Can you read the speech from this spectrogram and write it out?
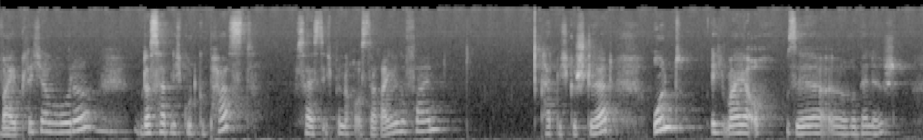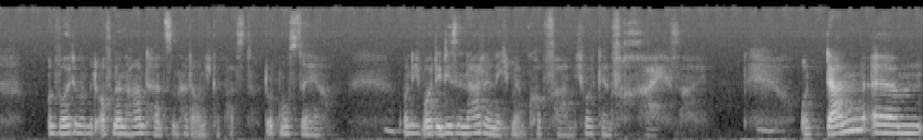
weiblicher wurde. Das hat nicht gut gepasst. Das heißt, ich bin auch aus der Reihe gefallen, hat mich gestört und ich war ja auch sehr äh, rebellisch und wollte mal mit offenen Haaren tanzen, hat auch nicht gepasst. Dort musste her. Und ich wollte diese Nadel nicht mehr im Kopf haben. Ich wollte gern frei. Und dann, ähm,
